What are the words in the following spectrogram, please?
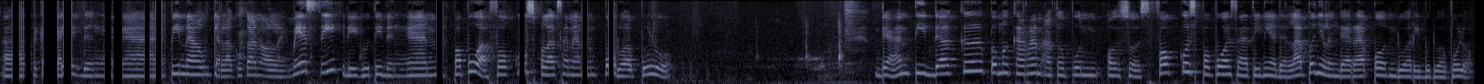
uh, terkait dengan final yang dilakukan oleh Messi diikuti dengan Papua fokus pelaksanaan PON 20 dan tidak ke pemekaran ataupun otsus. Fokus Papua saat ini adalah penyelenggara PON 2020.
